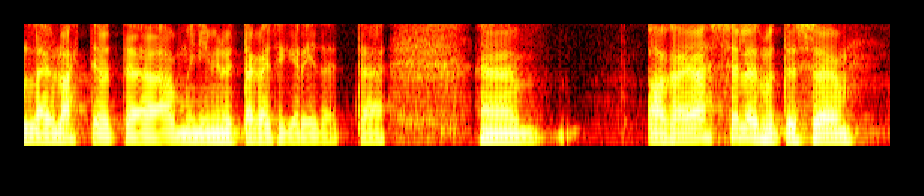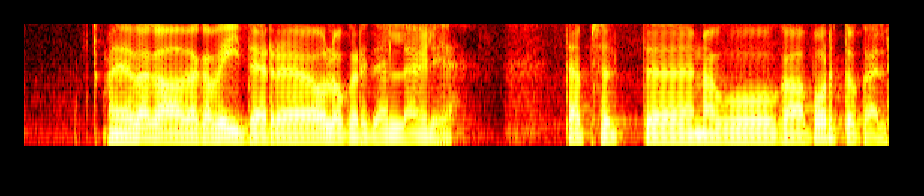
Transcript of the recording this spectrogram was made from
live lahti võtta ja mõni minut tagasi kerida, et äh,. aga jah, selles mõttes väga-väga äh, veider olukord jälle oli. täpselt äh, nagu ka Portugal.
